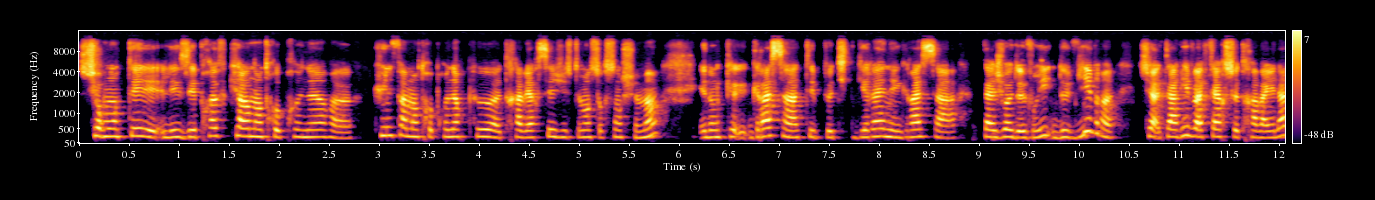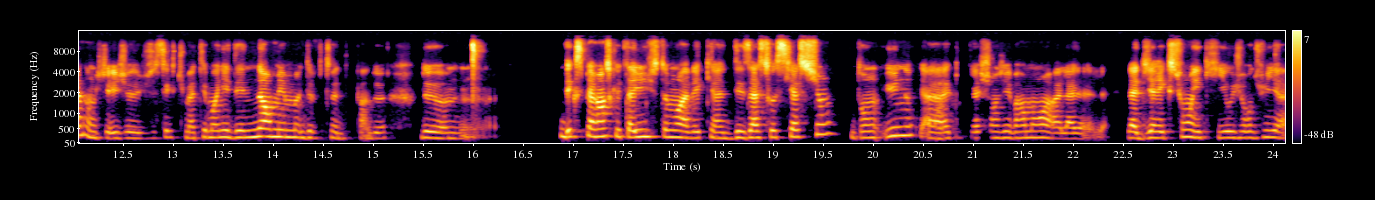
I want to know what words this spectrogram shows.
surmonter les épreuves qu'un entrepreneur qu'une femme entrepreneur peut euh, traverser justement sur son chemin. Et donc, euh, grâce à tes petites graines et grâce à ta joie de, de vivre, tu arrives à faire ce travail-là. Donc, je, je, sais que tu m'as témoigné d'énormément de, de, de d'expériences que tu as eues justement avec des associations, dont une qui a changé vraiment la, la direction et qui aujourd'hui. Euh,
